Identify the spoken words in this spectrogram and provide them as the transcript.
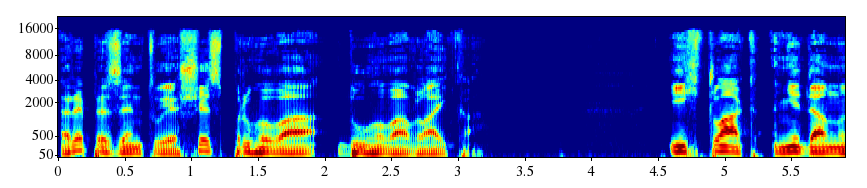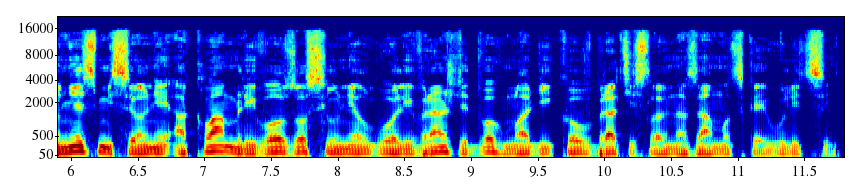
reprezentuje šestpruhová dúhová vlajka. Ich tlak nedávno nezmyselne a klamlivo zosilnil kvôli vražde dvoch mladíkov v Bratislave na Zámodskej ulici.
